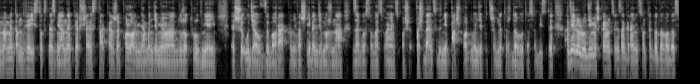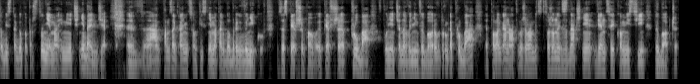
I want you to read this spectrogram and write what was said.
Mamy tam dwie istotne zmiany. Pierwsza jest taka, że Polonia będzie miała dużo trudniej udział w wyborach, ponieważ nie będzie można zagłosować mając, posiadając jedynie paszport, będzie potrzebny też dowód osobisty, a wielu ludzi mieszkających za granicą tego dowodu osobistego po prostu nie ma i mieć nie będzie. A tam za granicą PiS nie ma tak dobrych wyników. To jest pierwszy, pierwsza próba wpłynięcia wpłynięcia na wynik wyborów. Druga próba polega na tym, że ma być stworzonych znacznie więcej komisji wyborczych.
